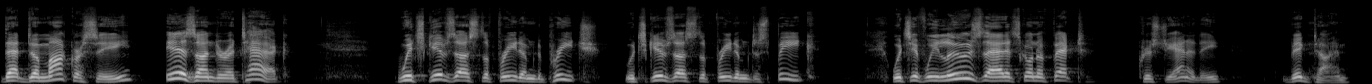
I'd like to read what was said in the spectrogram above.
that democracy is under attack which gives us the freedom to preach, which gives us the freedom to speak, which, if we lose that, it's going to affect Christianity big time.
